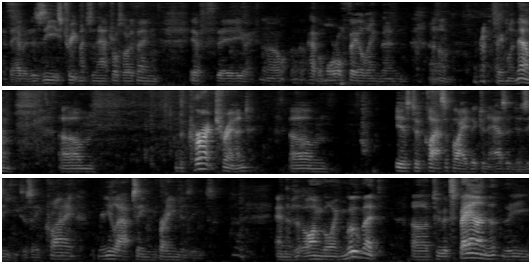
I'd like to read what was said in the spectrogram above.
if they have a disease, treatment's a natural sort of thing. If they uh, have a moral failing, then um, shame on them. Um, the current trend um, is to classify addiction as a disease, as a chronic relapsing brain disease. And there's an ongoing movement uh, to expand the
